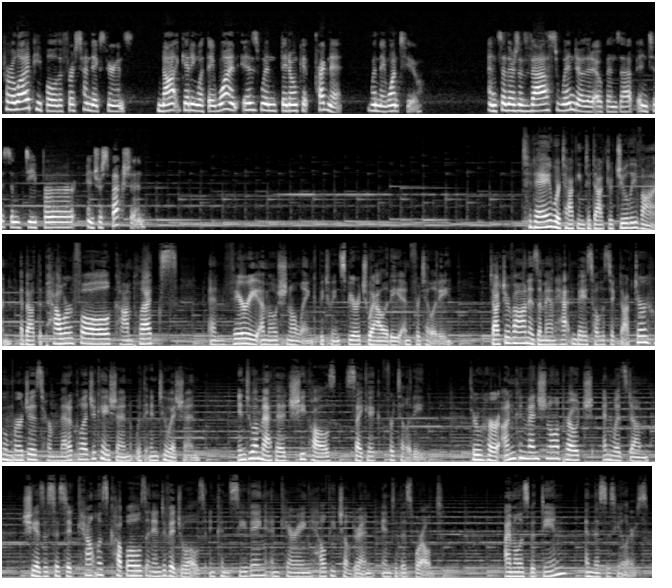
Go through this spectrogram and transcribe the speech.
for a lot of people, the first time they experience not getting what they want is when they don't get pregnant when they want to. And so there's a vast window that opens up into some deeper introspection. Today, we're talking to Dr. Julie Von about the powerful, complex, and very emotional link between spirituality and fertility. Dr. Von is a Manhattan based holistic doctor who merges her medical education with intuition into a method she calls psychic fertility. Through her unconventional approach and wisdom, she has assisted countless couples and individuals in conceiving and carrying healthy children into this world. I'm Elizabeth Dean, and this is Healers.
